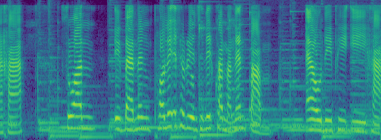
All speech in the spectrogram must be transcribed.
นะคะ ส่วนอีกแบบหนึ่งโพลีเอทิลีนชนิดความหนาแน่นต่ำ LDPE ค่ะ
